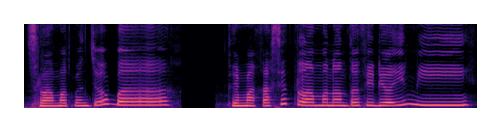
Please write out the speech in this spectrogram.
Selamat mencoba. Terima kasih telah menonton video ini.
